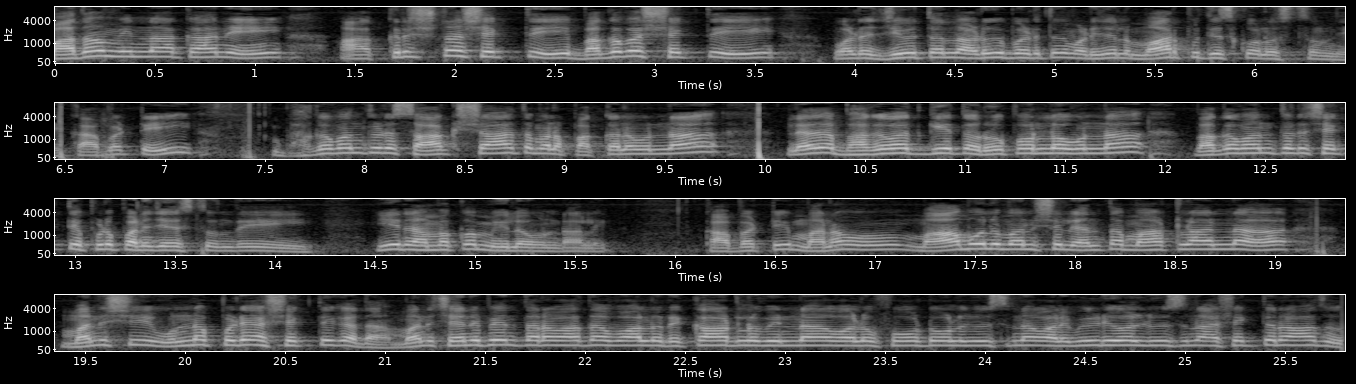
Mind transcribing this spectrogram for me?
పదం విన్నా కానీ ఆ కృష్ణ శక్తి భగవత్ శక్తి వాడి జీవితంలో అడుగు పెడుతుంది వాడి జీవితంలో మార్పు తీసుకొని వస్తుంది. కాబట్టి భగవంతుడు సాక్షాత్ మన పక్కన ఉన్నా లేదా భగవద్గీత రూపంలో ఉన్నా భగవంతుడి శక్తి ఎప్పుడు పనిచేస్తుంది? ఈ నమ్మకం మీలో ఉండాలి. కాబట్టి మనం మామూలు మనుషులు ఎంత మాట్లాడినా మనిషి ఉన్నప్పుడే ఆ శక్తి కదా. మనిషి చనిపోయిన తర్వాత వాళ్ళు రికార్డులు విన్నా వాళ్ళు ఫోటోలు చూసినా వాళ్ళ వీడియోలు చూసినా ఆ శక్తి రాదు.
